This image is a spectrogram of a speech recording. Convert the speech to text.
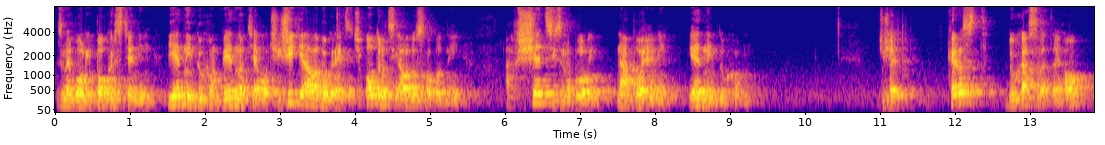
sme boli pokrstení jedným duchom v jedno telo, či židia alebo gréci, či otroci alebo slobodní. A všetci sme boli napojení jedným duchom. Čiže krst Ducha Svetého,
